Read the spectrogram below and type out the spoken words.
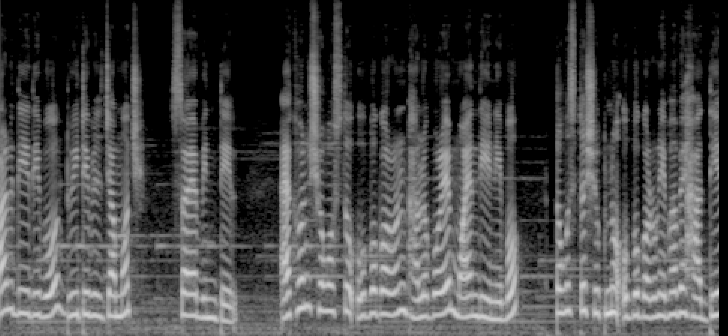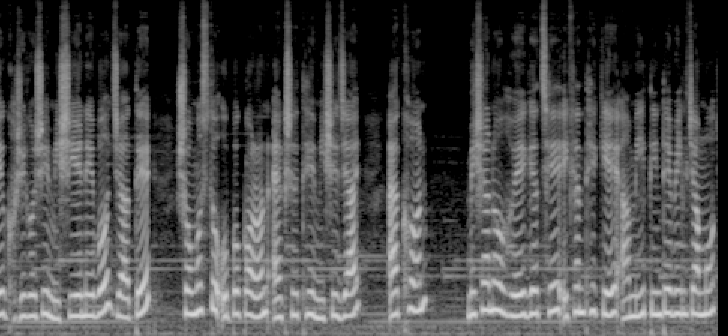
আর দিয়ে দিব দুই টেবিল চামচ সয়াবিন তেল। এখন সমস্ত উপকরণ ভালো করে ময়ান দিয়ে নেব। সমস্ত শুকনো উপকরণ এভাবে হাত দিয়ে ঘষে ঘষে মিশিয়ে নেব যাতে সমস্ত উপকরণ একসাথে মিশে যায়। এখন মেশানো হয়ে গেছে। এখান থেকে আমি তিন টেবিল চামচ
